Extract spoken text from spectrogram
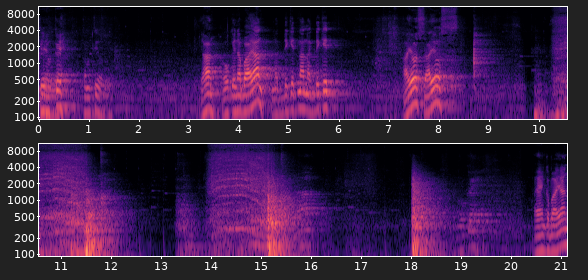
okay, okay Kamti okay. Yan, okay na ba yan? Nagdikit na, nagdikit. Ayos, ayos. Okay. Ayan kabayan,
